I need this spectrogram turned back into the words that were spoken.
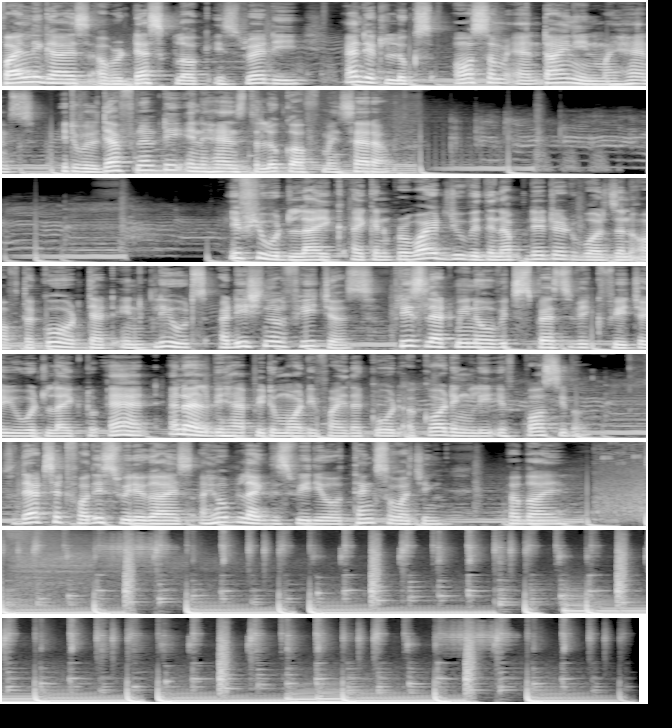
Finally guys, our desk clock is ready and it looks awesome and tiny in my hands. It will definitely enhance the look of my setup. If you would like, I can provide you with an updated version of the code that includes additional features. Please let me know which specific feature you would like to add and I'll be happy to modify the code accordingly if possible. So that's it for this video guys. I hope you like this video. Thanks for watching. Bye bye.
